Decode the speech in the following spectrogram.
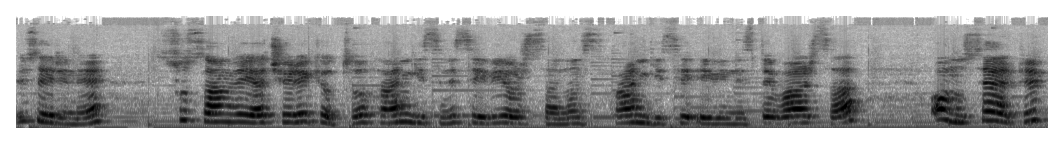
üzerine susam veya çörek otu hangisini seviyorsanız, hangisi evinizde varsa onu serpip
